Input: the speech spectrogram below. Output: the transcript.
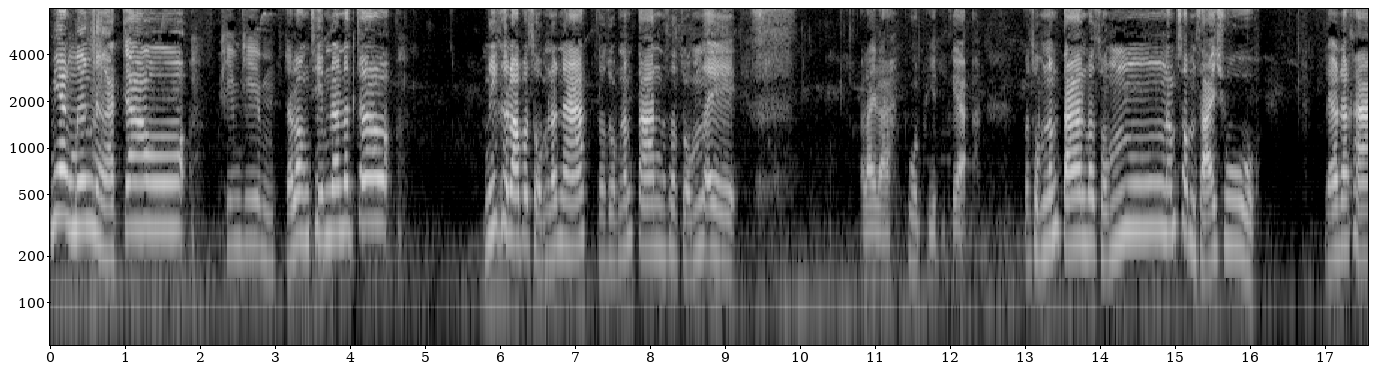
เมี่ยงเมืองเหนือเจ้า ชิมชิมจะลองชิมแล้วนะเจ้า นี่คือเราผสมแล้วนะ ผสมน้ำตาลผสมเอออะไรล่ะ พูดผิดอีกแกะผสมน้ำตาลผสมน้ำส้มสายชู แล้วนะคะ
